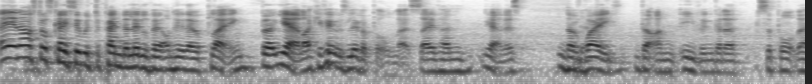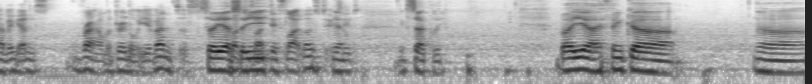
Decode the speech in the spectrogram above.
In Arsenal's case, it would depend a little bit on who they were playing. But yeah, like if it was Liverpool, let's say, then yeah, there's no Yeah. way that I'm even going to support them against Real Madrid or Juventus. So, yeah, so you- I dislike those two yeah. teams. Exactly. But yeah, I think uh, uh,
